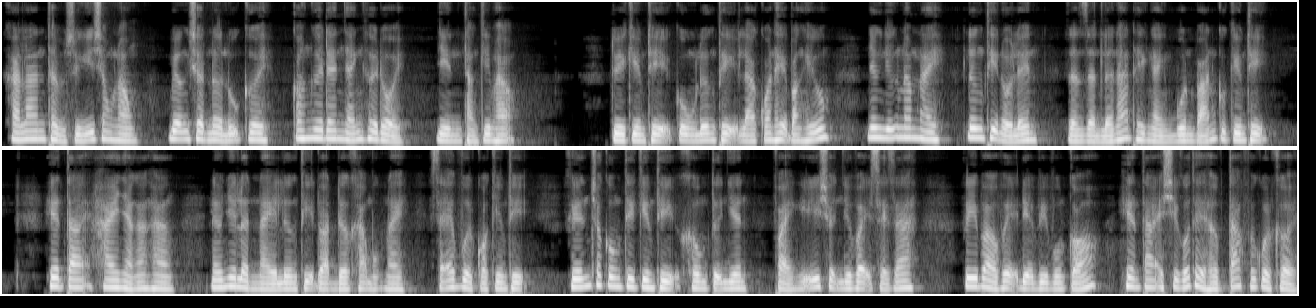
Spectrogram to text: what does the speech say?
Khả Lan thầm suy nghĩ trong lòng, miệng chợt nở nụ cười, con ngươi đen nhánh hơi đổi, nhìn thẳng Kim Hạo. Tuy Kim thị cùng Lương thị là quan hệ bằng hữu, nhưng những năm này Lương thị nổi lên, dần dần lớn át hình ảnh buôn bán của Kim thị. Hiện tại hai nhà ngang hàng, nếu như lần này Lương thị đoạt được hạng mục này sẽ vượt qua Kim thị, khiến cho công ty Kim thị không tự nhiên phải nghĩ chuyện như vậy xảy ra, vì bảo vệ địa vị vốn có, hiện tại chỉ có thể hợp tác với Quật Khởi.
